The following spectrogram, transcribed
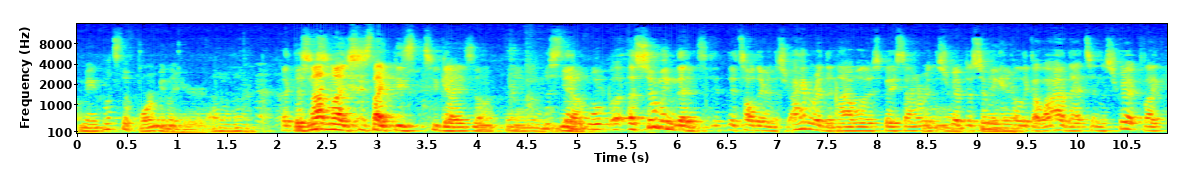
I mean, what's the formula here? I don't know. Like There's not is- much. It's just like these two guys on a thing. And, This thing, know, well, uh, assuming that it's all there in the script. I haven't read the novel that it's based on. I haven't read the script. Assuming Yeah. like a lot of that's in the script, like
